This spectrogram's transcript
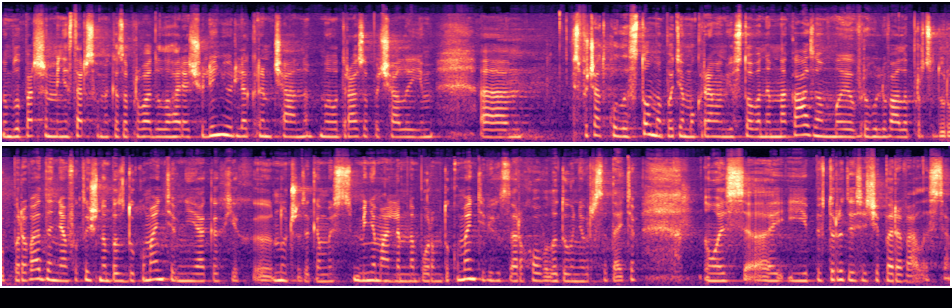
Ми були першим міністерством, яке запровадило гарячу лінію для кримчан. Ми одразу почали їм. е, Спочатку листом, а потім окремим юстованим наказом ми врегулювали процедуру переведення, фактично без документів ніяких їх, е, ну чи з якимось мінімальним набором документів їх зараховували до університетів. Ось е, і півтори тисячі перевелися.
